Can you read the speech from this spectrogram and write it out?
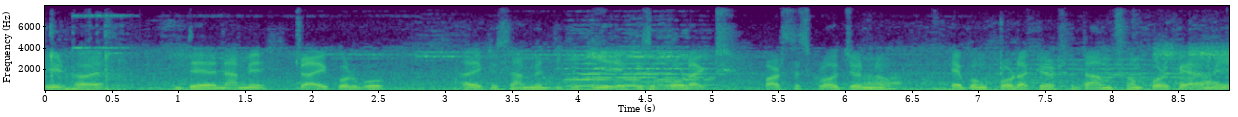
ভিড় হয়। দেন আমি ট্রাই করব আর একটু সামনের দিকে গিয়ে কিছু প্রোডাক্ট পারচেস করার জন্য এবং প্রোডাক্টের দাম সম্পর্কে আমি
